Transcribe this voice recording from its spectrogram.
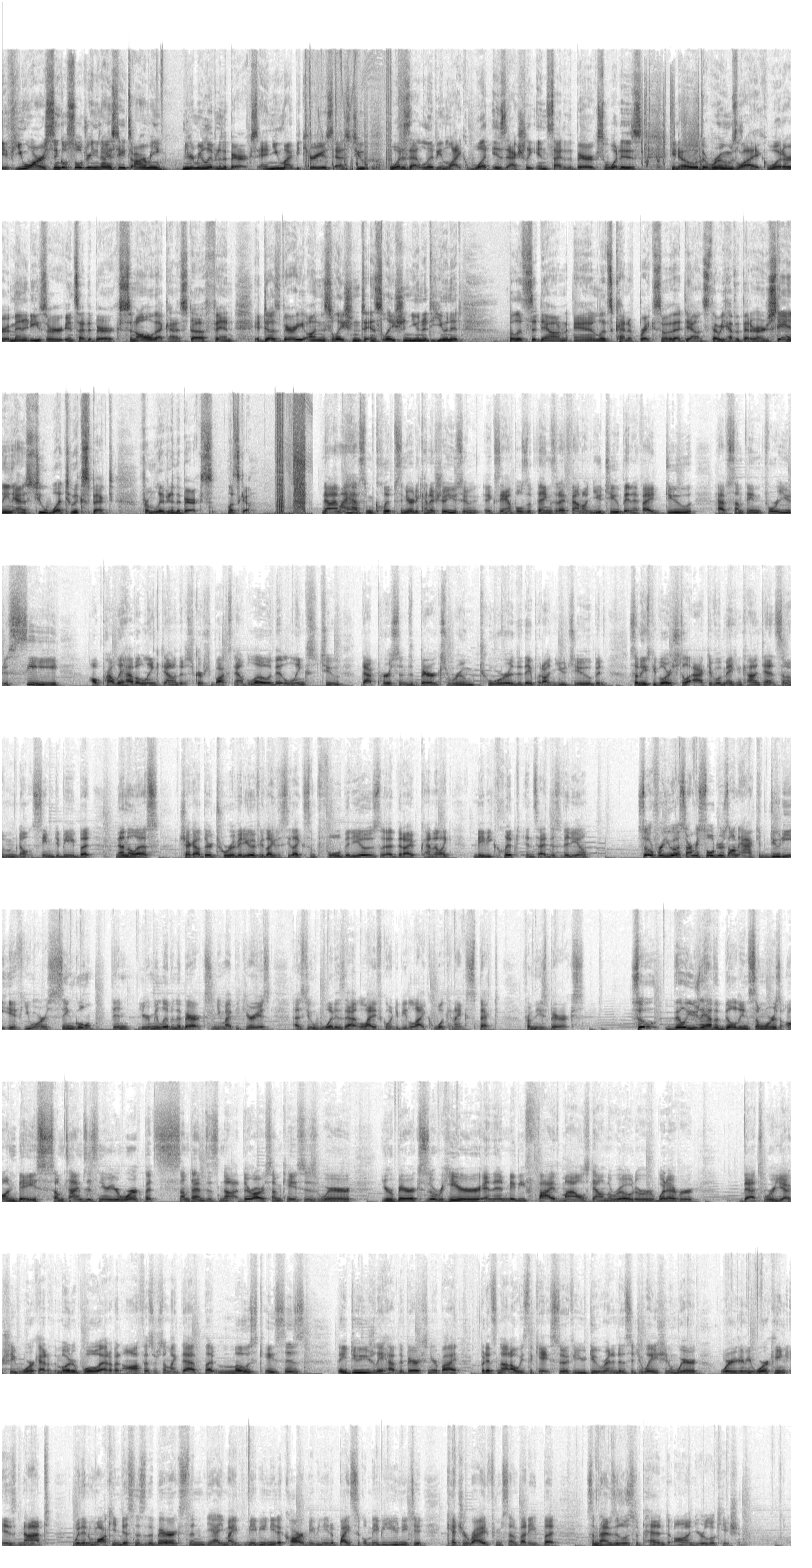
If you are a single soldier in the United States Army, you're gonna be living in the barracks, and you might be curious as to what is that living like? What is actually inside of the barracks? What is, you know, the rooms like? What are amenities are inside the barracks, and all that kind of stuff. And it does vary on installation to installation, unit to unit. But let's sit down and let's kind of break some of that down so that we have a better understanding as to what to expect from living in the barracks. Let's go. Now I might have some clips in here to kind of show you some examples of things that I found on YouTube and if I do have something for you to see, I'll probably have a link down in the description box down below that links to that person's barracks room tour that they put on YouTube. And some of these people are still active with making content, some of them don't seem to be, but nonetheless, check out their tour video if you'd like to see like some full videos uh, that I've kind of like maybe clipped inside this video. So for US Army soldiers on active duty, if you are single, then you're gonna be living in the barracks and you might be curious as to what is that life going to be like? What can I expect from these barracks? So they'll usually have a building somewhere on base. Sometimes it's near your work, but sometimes it's not. There are some cases where your barracks is over here and then maybe five miles down the road or whatever, that's where you actually work out of the motor pool, out of an office or something like that. But most cases, they do usually have the barracks nearby, but it's not always the case. So if you do run into the situation where where you're gonna be working is not within walking distance of the barracks, then yeah, you might maybe you need a car, maybe you need a bicycle, maybe you need to catch a ride from somebody, but sometimes it'll just depend on your location.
